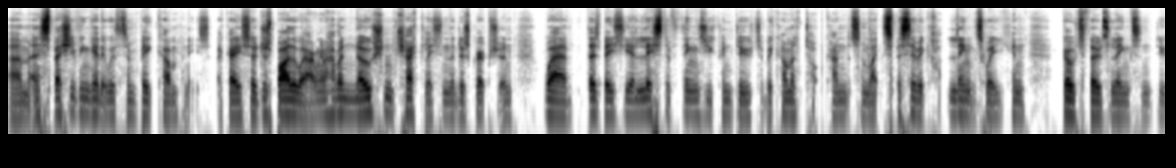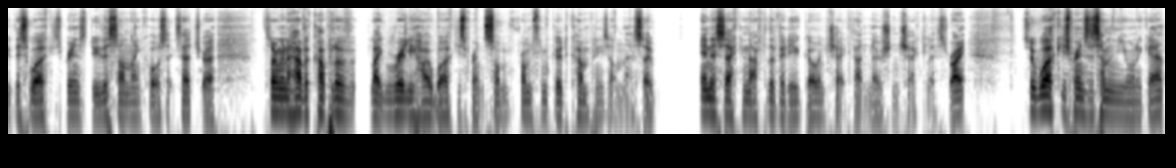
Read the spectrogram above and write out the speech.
um, and especially if you can get it with some big companies. Okay, so just by the way, I'm going to have a Notion checklist in the description where there's basically a list of things you can do to become a top candidate, some like specific links where you can go to those links and do this work experience, do this online course, etc. So I'm going to have a couple of like really high work experience from, from some good companies on there. So in a second after the video, go and check that Notion checklist, right? So work experience is something you want to get.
